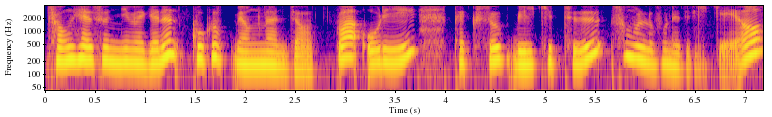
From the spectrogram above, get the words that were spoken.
정혜수님에게는 고급 명란젓과 오리 백숙 밀키트 선물로 보내드릴게요.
